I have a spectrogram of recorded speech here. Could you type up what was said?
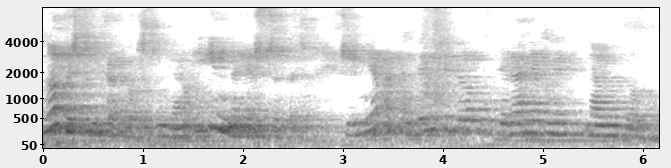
nowy strój krakowski miałam i inne jeszcze też. Czyli miała tendencję do ubierania mnie narodowo.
